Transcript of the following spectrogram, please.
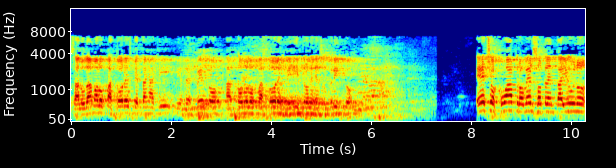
Saludamos a los pastores que están aquí. Mi respeto a todos los pastores, ministros de Jesucristo. Hechos 4, verso 31.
